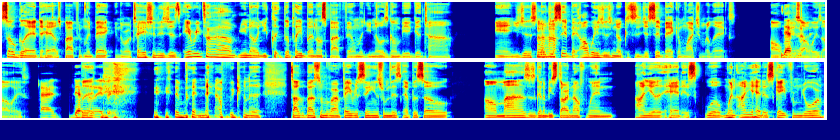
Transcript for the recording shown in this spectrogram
so glad to have Spy Family back in the rotation. It's just every time you know you click the play button on Spy Family, you know it's gonna be a good time, and you just you know Mhm. just sit back. Always just you know cause just sit back and watch and relax. Always, Definitely. always, always. I definitely but, agree. but now we're gonna talk about some of our favorite scenes from this episode. Um, mine's is gonna be starting off when Anya had es- well when Anya had escaped from Yor.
